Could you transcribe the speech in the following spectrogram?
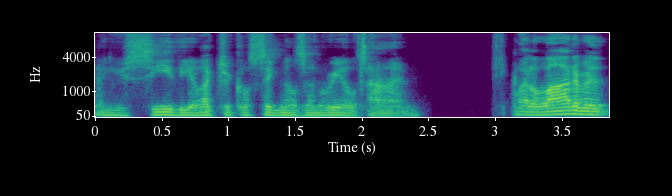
and you see the electrical signals in real time. But a lot of it,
